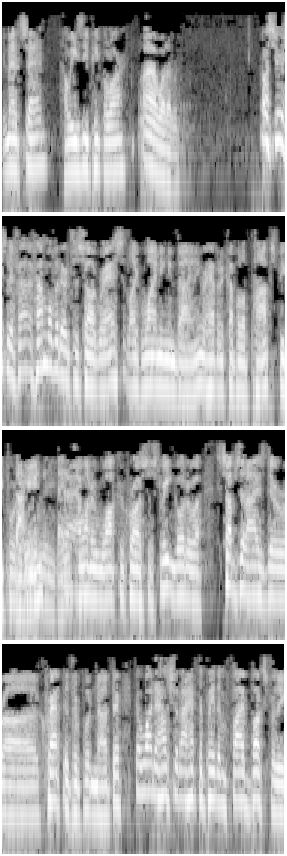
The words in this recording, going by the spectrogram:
Isn't that sad? How easy people are? Ah, whatever. Oh, seriously, if, I, if I'm over there to Sawgrass, like whining and dining or having a couple of pops before the game, and dancing. I want to walk across the street and go to a subsidize their uh, crap that they're putting out there, then why the hell should I have to pay them five bucks for the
